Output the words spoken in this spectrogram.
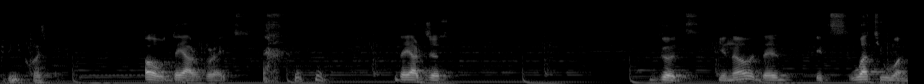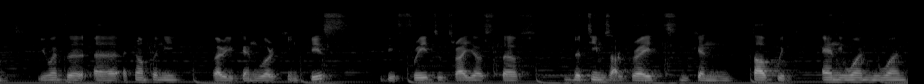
Turbine Kreuzberg? Oh, they are great. they are just good, you know, they, it's what you want. You want a, a, a company where you can work in peace, be free to try your stuff, the teams are great. You can talk with anyone you want.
